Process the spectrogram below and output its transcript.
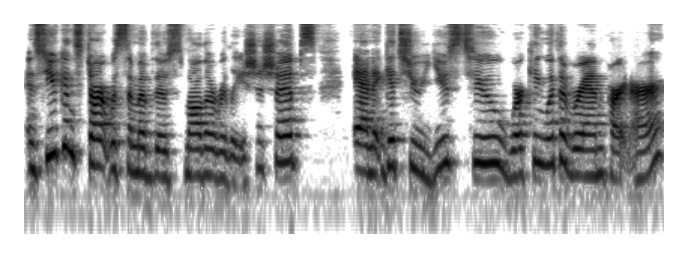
And so you can start with some of those smaller relationships and it gets you used to working with a brand partner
